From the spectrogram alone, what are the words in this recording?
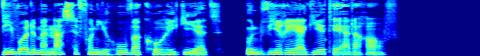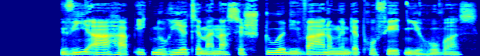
Wie wurde Manasse von Jehova korrigiert und wie reagierte er darauf? Wie Ahab ignorierte Manasse stur die Warnungen der Propheten Jehovas.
